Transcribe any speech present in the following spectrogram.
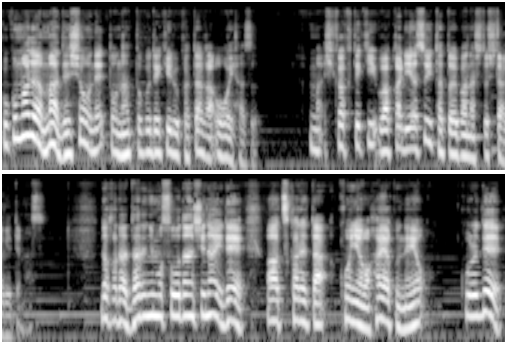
ここまではまあでしょうねと納得できる方が多いはず。まあ、比較的分かりやすい例え話として挙げてますだから誰にも相談しないで「ああ疲れた今夜は早く寝よう」これで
